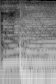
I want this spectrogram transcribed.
No.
